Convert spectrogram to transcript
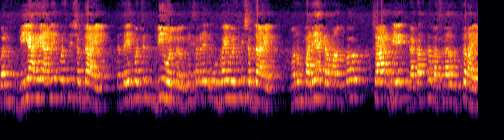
पण बिया हे अनेक वचनी शब्द आहे त्याचं एक वचन बी होतं. हे सगळे उभयवचनी शब्द आहेत. म्हणून पर्याय क्रमांक चार हे गटात बसणारं उत्तर आहे.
